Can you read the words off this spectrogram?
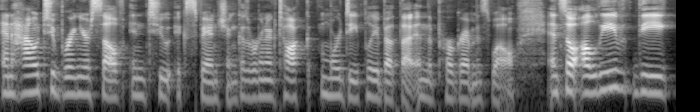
and how to bring yourself into expansion, because we're going to talk more deeply about that in the program as well. And so I'll leave the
